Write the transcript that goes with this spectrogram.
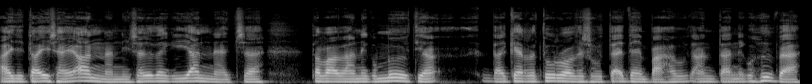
äiti tai isä ei anna, niin se on jotenkin jännä, että sä tavallaan niin kuin myyt ja, tai kerran turvallisuutta eteenpäin, haluat antaa niin kuin hyvää,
